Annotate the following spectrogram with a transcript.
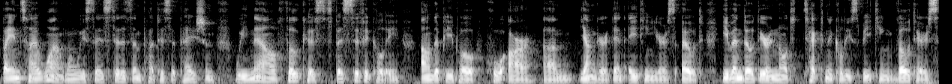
But in Taiwan, when we say citizen participation, we now focus specifically on the people who are um, younger than 18 years old. Even though they are not technically speaking voters,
